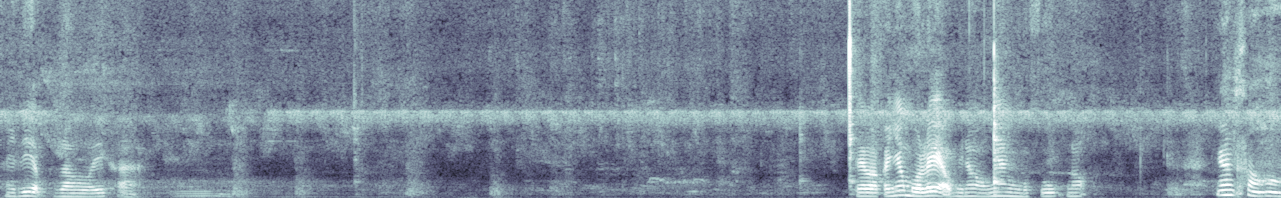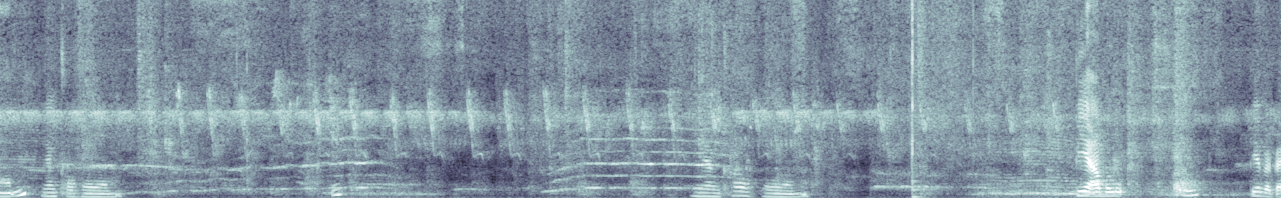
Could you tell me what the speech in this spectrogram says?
ให้เรียบร้อยค่ะแต่ว่าก็ยังบ่แล้วพี่น้องยังบ่สุกเนาะนั่งข้าวหอมยังข้าวหอม ยังข้าวหอม เปียเอาบลุเปียแบบไหน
